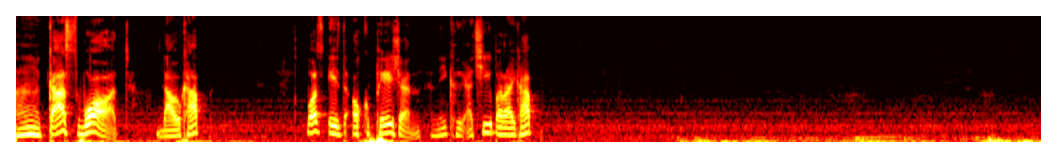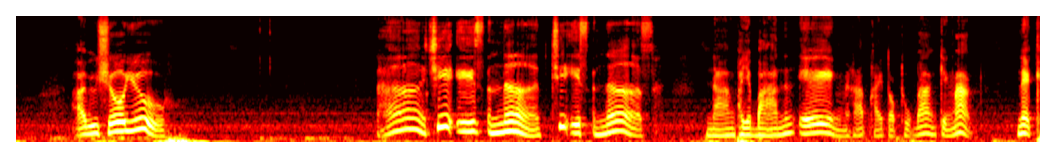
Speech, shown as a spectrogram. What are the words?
next guess what เดาครับ what is the occupation อันนี้คืออาชีพอะไรครับ I will show you ah she is a nurse she is a nurse นางพยาบาลนั่นเองนะครับ ใครตอบถูกบ้างเก่งมาก next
